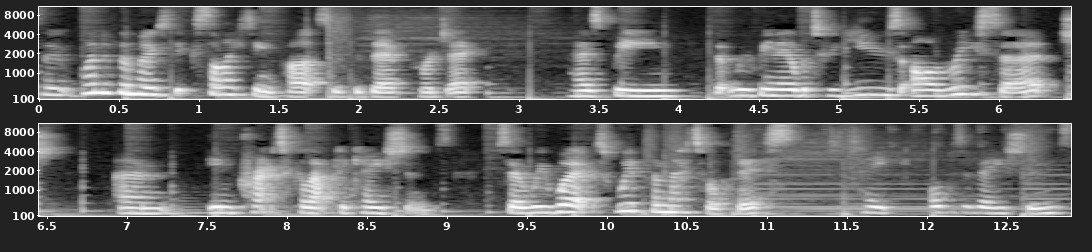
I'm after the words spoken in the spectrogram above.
So one of the most exciting parts of the DARE project has been that we've been able to use our research um, in practical applications. So we worked with the Met Office to take observations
